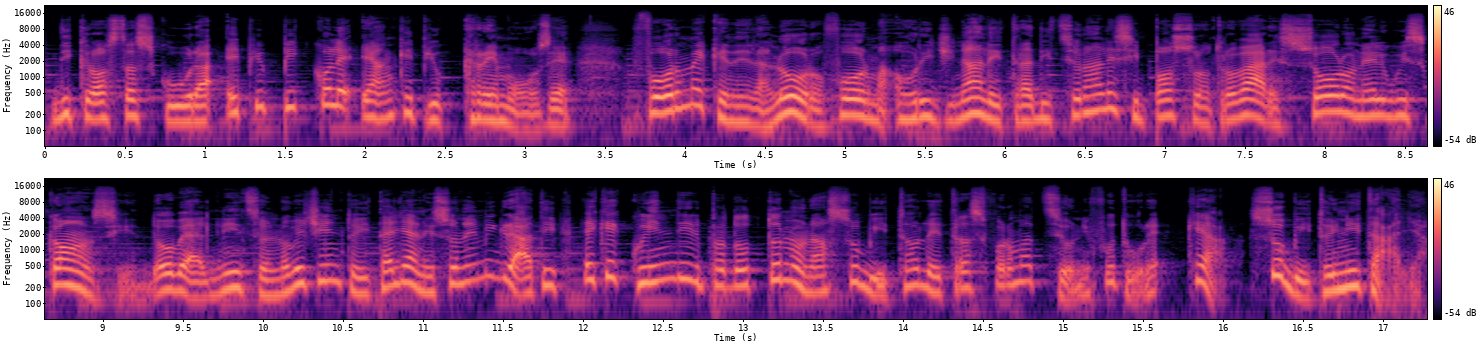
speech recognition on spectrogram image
di crosta scura e più piccole e anche più cremose, forme che nella loro forma originale e tradizionale si possono trovare solo nel Wisconsin, dove all'inizio del Novecento gli italiani sono emigrati e che quindi il prodotto non ha subito le trasformazioni future che ha subito in Italia.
